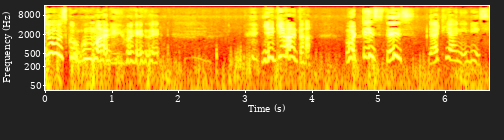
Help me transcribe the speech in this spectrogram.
क्यों उसको घुमा रही हो ऐसे? ये क्या था? व्हाट इज़ दिस गठिया नी दिस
